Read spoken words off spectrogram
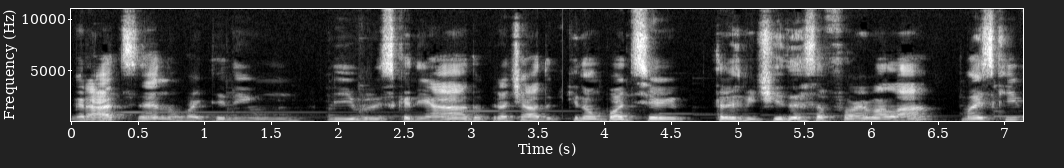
grátis, né? Não vai ter nenhum livro escaneado pirateado que não pode ser transmitido dessa forma lá, mas que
